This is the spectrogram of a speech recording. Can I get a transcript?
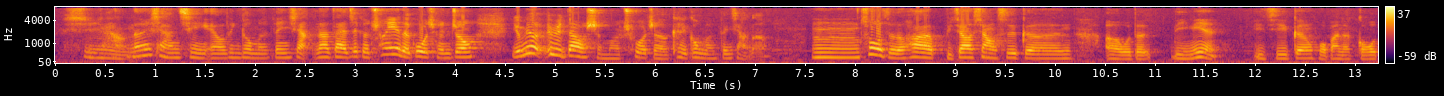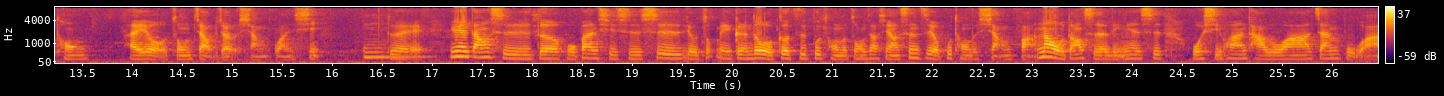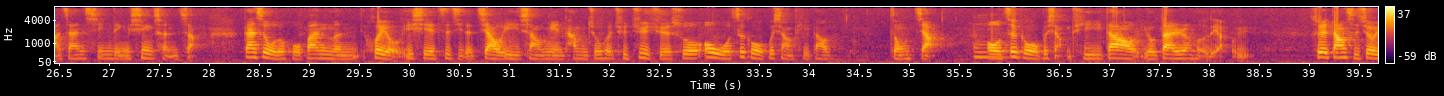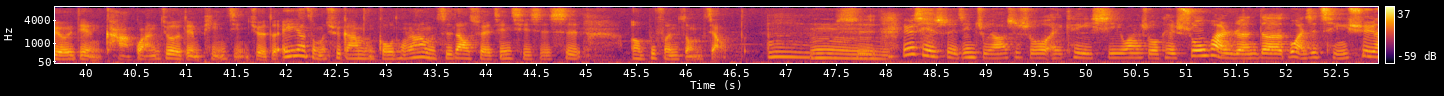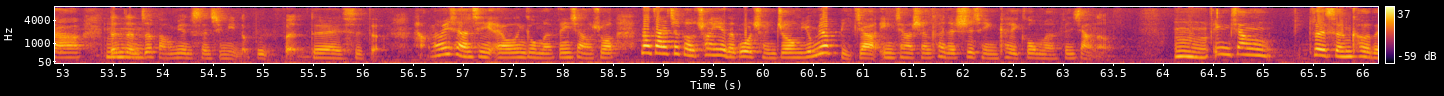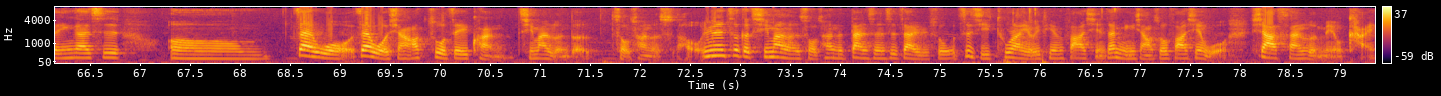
是，好，那想请 L-Lin 跟我们分享，那在这个创业的过程中，有没有遇到什么挫折可以跟我们分享呢？嗯，挫折的话，比较像是跟呃我的理念以及跟伙伴的沟通，还有宗教比较有相关性。嗯，对，因为当时的伙伴其实是有每个人都有各自不同的宗教信仰，甚至有不同的想法。那我当时的理念是我喜欢塔罗啊、占卜啊、占星、灵性成长，但是我的伙伴们会有一些自己的教义上面，他们就会去拒绝说，哦，我这个我不想提到宗教，哦，这个我不想提到有带任何疗愈，所以当时就有一点卡关，就有点瓶颈，觉得，哎，要怎么去跟他们沟通，让他们知道水晶其实是。嗯，不分宗教的。嗯嗯，是因为其实水晶主要是说，哎，可以希望说可以舒缓人的不管是情绪啊等等这方面身心灵的部分。对，是的。好，那我想请 L-Lin 跟我们分享说，那在这个创业的过程中，有没有比较印象深刻的事情可以跟我们分享呢？嗯，印象最深刻的应该是，嗯、呃。在我在我想要做这一款七脉轮的手串的时候，因为这个七脉轮手串的诞生是在于说，我自己突然有一天发现，在冥想的时候发现我下三轮没有开，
